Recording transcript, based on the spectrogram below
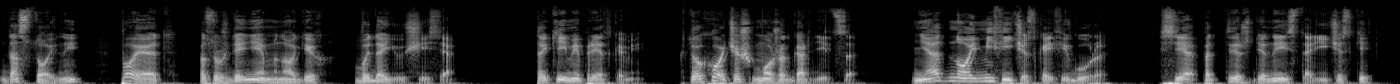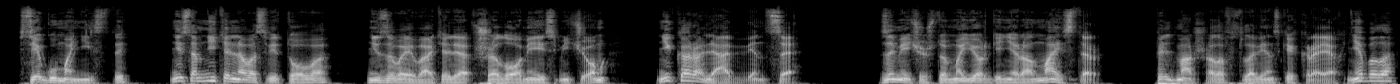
достойный, поэт, по суждениям многих, выдающийся. Такими предками, кто хочешь, может гордиться. Ни одной мифической фигуры. Все подтверждены исторически, все гуманисты, ни сомнительного святого, ни завоевателя в шеломе и с мечом, ни короля в венце. Замечу, что майор-генерал-майстер, фельдмаршалов в славянских краях не было,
